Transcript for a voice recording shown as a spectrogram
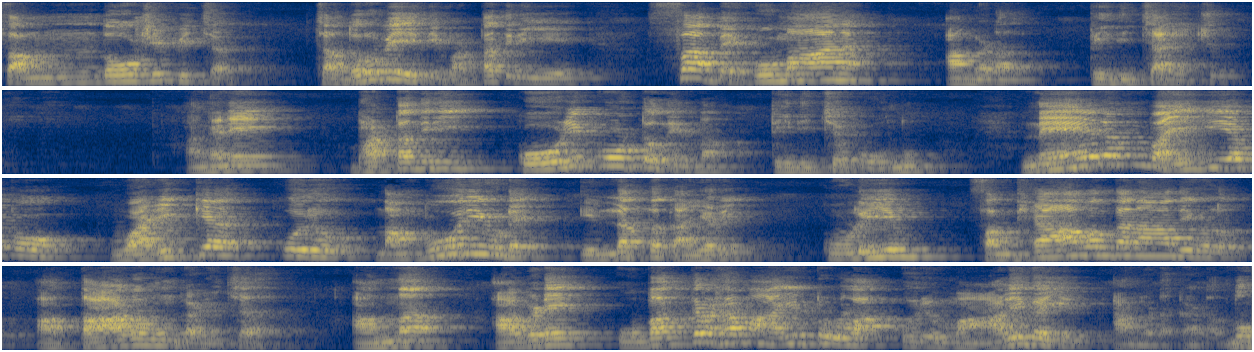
സന്തോഷിപ്പിച്ച് ചതുർവേദി ഭട്ടതിരിയെ സബഹുമാനം അങ്ങട് തിരിച്ചയച്ചു. അങ്ങനെ ഭട്ടതിരി കോഴിക്കോട്ട് നിന്ന് തിരിച്ചു പോന്നു. നേരം വൈകിയപ്പോൾ വഴിക്ക് ഒരു നമ്പൂരിയുടെ ഇല്ലത്ത് കയറി കുളിയും സന്ധ്യാവന്തനാദികളും അത്താഴവും കഴിച്ച് അന്ന് അവിടെ ഉപഗ്രഹമായിട്ടുള്ള ഒരു മാളികയിൽ അങ്ങോട്ട് കടന്നു.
